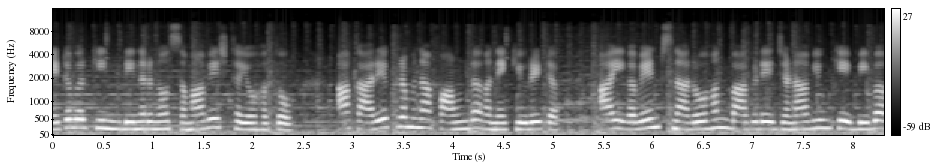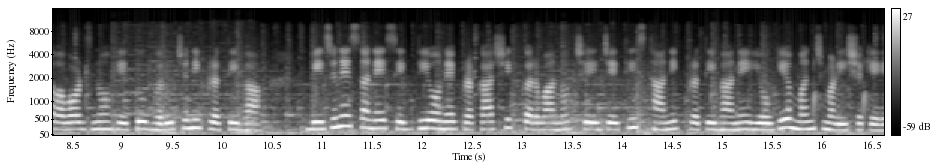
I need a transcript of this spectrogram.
નેટવર્કિંગ ડિનરનો સમાવેશ થયો હતો. આ કાર્યક્રમના ફાઉન્ડર અને ક્યુરેટર આઈ ઇવેન્ટ્સના રોહન બાગડે જણાવ્યું કે બીબા અવોર્ડ્સનો હેતુ ભરૂચની પ્રતિભા, બિઝનેસ અને સિદ્ધિઓને પ્રકાશિત કરવાનો છે જેથી સ્થાનિક પ્રતિભાને યોગ્ય મંચ મળી શકે.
